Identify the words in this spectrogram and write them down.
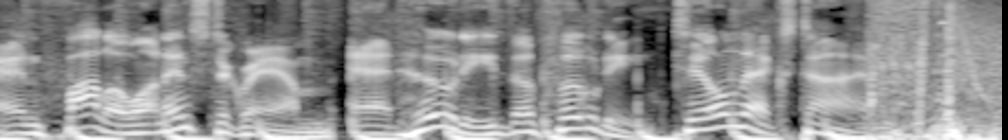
and follow on Instagram at Hootie the Foodie. Till next time.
